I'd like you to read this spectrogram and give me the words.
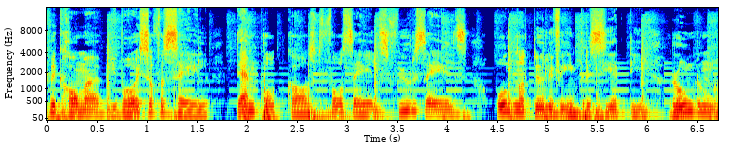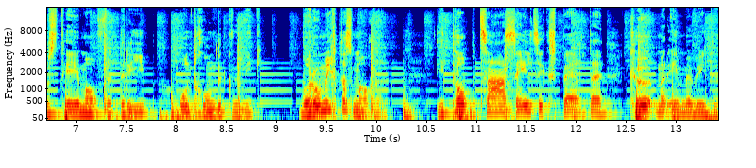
willkommen bei Voice of a Sale, dem Podcast von Sales für Sales und natürlich für Interessierte rund um das Thema Vertrieb und Kundengewinnung. Warum ich das mache? Die Top 10 Sales-Experten hört man immer wieder.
